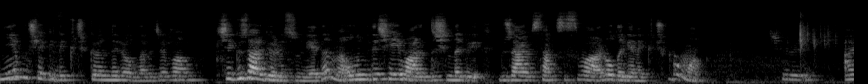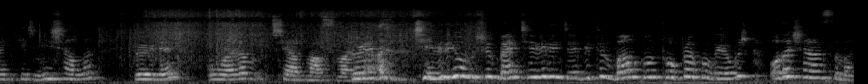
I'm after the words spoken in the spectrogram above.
Niye bu şekilde küçük gönderiyorlar acaba? Şey güzel görünsün diye değil mi? Onun bir de şeyi vardı dışında bir güzel bir saksısı vardı. O da gene küçük ama. Şöyle. Aybükeciğim inşallah böyle Umarım şey yapmazlar. böyle ya. çeviriyormuşum. Ben çevirince bütün balkon toprak oluyormuş. O da şansıma.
